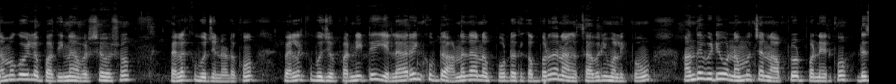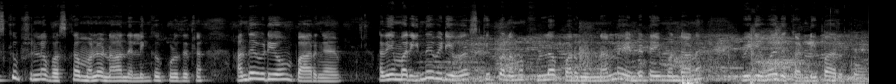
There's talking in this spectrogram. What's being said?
நம்ம கோயிலில் பார்த்தீங்கன்னா வருஷ வருஷம் விளக்கு பூஜை நடக்கும். விளக்கு பூஜை பண்ணிவிட்டு எல்லாரையும் கூப்பிட்டு அன்னதானம் போட்டதுக்கப்புறம் தான் நாங்கள் சபரிமலைக்கு போவோம். அந்த வீடியோ நம்ம சேனல் அப்லோட் பண்ணியிருக்கோம். டிஸ்கிரிப்ஷனில் ஃபஸ்ட் கமெண்ட்டில் நான் அந்த லிங்க்கை கொடுத்துருக்கேன். அந்த வீடியோவும் பாருங்கள் அதே மாதிரி இந்த வீடியோவை ஸ்கிப் பண்ணாமல் ஃபுல்லாக பாருங்கள் நல்ல என்டர்டெயின்மெண்ட்டான வீடியோவாக இது கண்டிப்பாக இருக்கும்.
